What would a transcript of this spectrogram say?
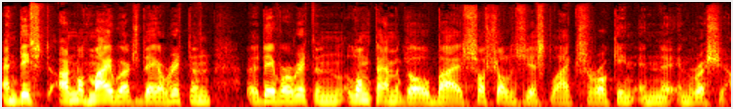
And these are not my words, they, are written, uh, they were written a long time ago by sociologists like Sorokin in, uh, in Russia.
